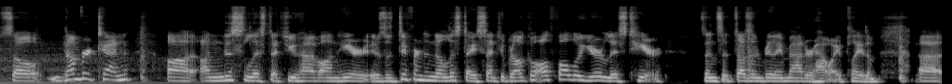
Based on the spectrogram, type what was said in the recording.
so number 10 uh, on this list that you have on here is different than the list I sent you, but I'll go, I'll follow your list here since it doesn't really matter how I play them. Uh,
